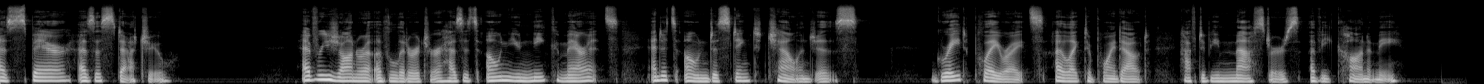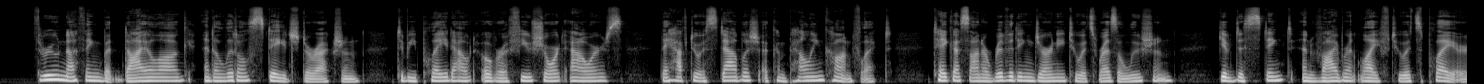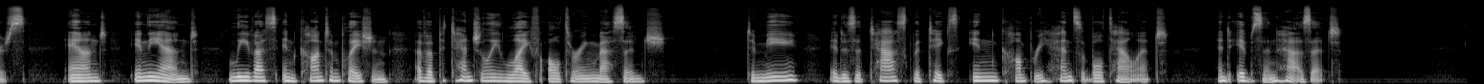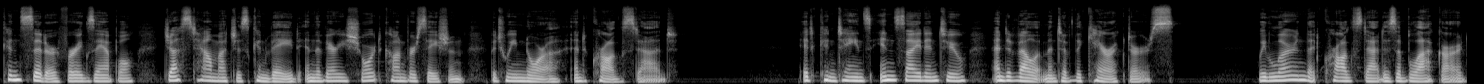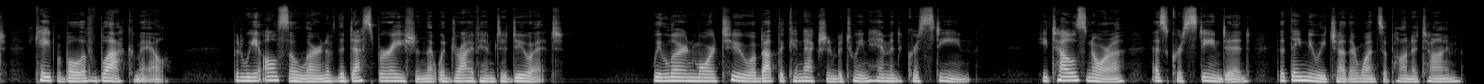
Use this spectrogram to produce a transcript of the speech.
as spare as a statue. Every genre of literature has its own unique merits and its own distinct challenges. Great playwrights, I like to point out, have to be masters of economy. Through nothing but dialogue and a little stage direction, to be played out over a few short hours, they have to establish a compelling conflict, take us on a riveting journey to its resolution, give distinct and vibrant life to its players, and, in the end, leave us in contemplation of a potentially life altering message. To me, it is a task that takes incomprehensible talent, and Ibsen has it. Consider, for example, just how much is conveyed in the very short conversation between Nora and Krogstad. It contains insight into and development of the characters. We learn that Krogstad is a blackguard, capable of blackmail, but we also learn of the desperation that would drive him to do it. We learn more, too, about the connection between him and Christine. He tells Nora, as Christine did, that they knew each other once upon a time.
